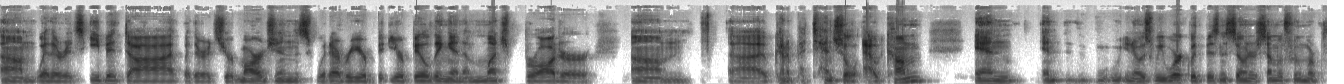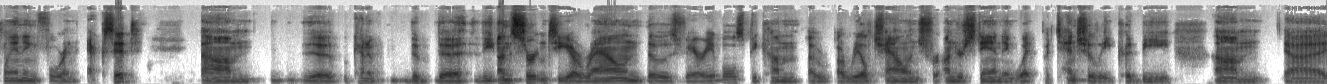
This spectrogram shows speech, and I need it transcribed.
Um, whether it's EBITDA, whether it's your margins, whatever you're you're building in a much broader um, uh, kind of potential outcome and and you know as we work with business owners some of whom are planning for an exit um, the kind of the, the the uncertainty around those variables become a, a real challenge for understanding what potentially could be um, uh,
